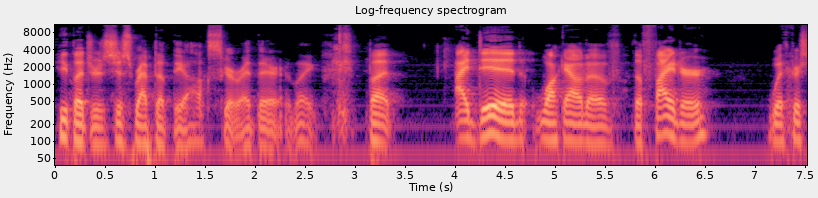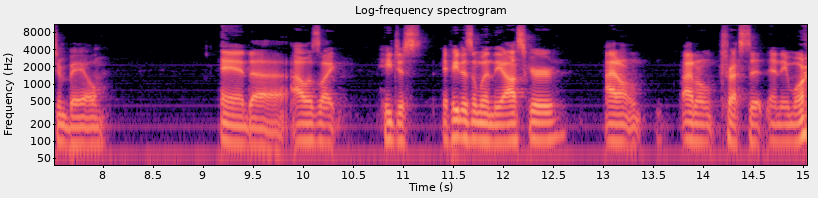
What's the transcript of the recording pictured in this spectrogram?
Heath Ledger's just wrapped up the Oscar right there. Like, but I did walk out of The Fighter with Christian Bale, and uh, I was like, he just if he doesn't win the Oscar, I don't I don't trust it anymore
